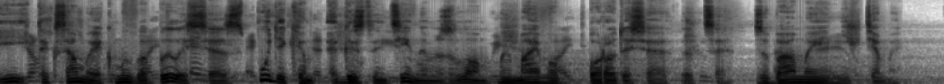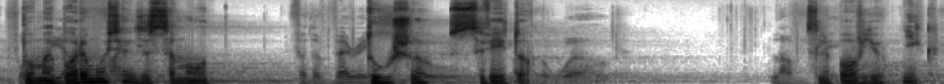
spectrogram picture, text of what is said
І так само, як ми вибилися з будь-яким екзистенційним злом, ми маємо боротися за це зубами і нігтями, бо ми боремося за саму душу світу. З любов'ю, Нік.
